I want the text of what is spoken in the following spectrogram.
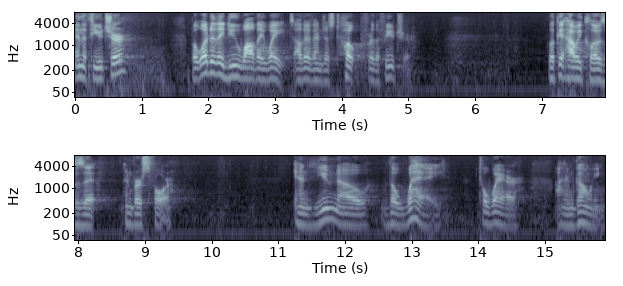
in the future. But what do they do while they wait, other than just hope for the future? Look at how he closes it in verse 4. And you know the way to where I am going.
